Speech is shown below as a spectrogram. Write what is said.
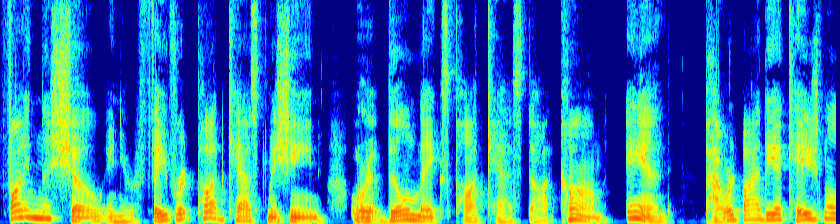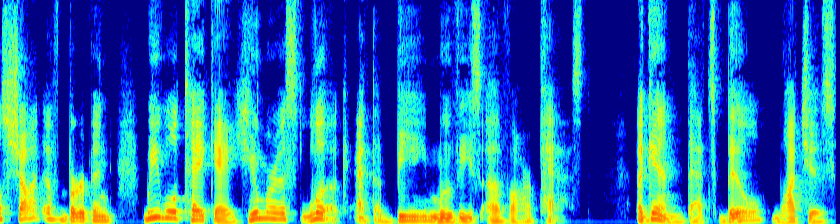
find the show in your favorite podcast machine or at billmakespodcast.com and Powered by the occasional shot of bourbon, we will take a humorous look at the B movies of our past. Again, that's Bill Watches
